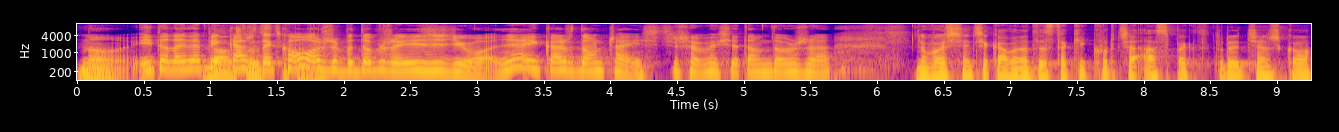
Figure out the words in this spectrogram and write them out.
No, no, i to najlepiej no, każde to koło, ciekawe. żeby dobrze jeździło, nie? I każdą część, żeby się tam dobrze no właśnie ciekawe, no to jest taki kurczę aspekt, który ciężko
